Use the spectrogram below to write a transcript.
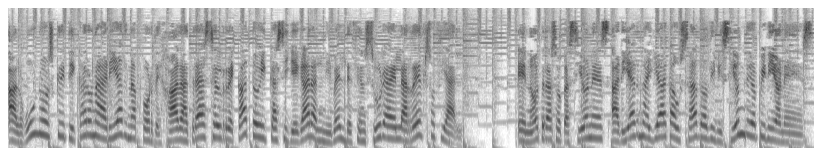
Algunos criticaron a Ariadna por dejar atrás el recato y casi llegar al nivel de censura en la red social. En otras ocasiones, Ariadna ya ha causado división de opiniones.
